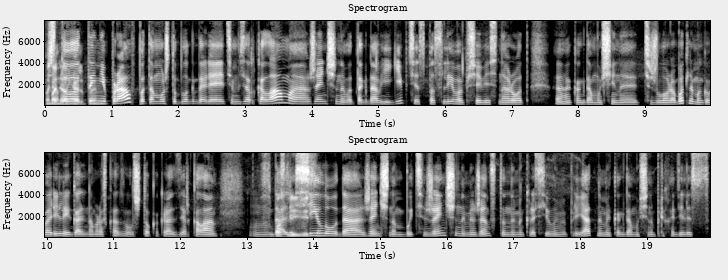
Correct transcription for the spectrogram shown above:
понятны. что ты правильно? не прав, потому что благодаря этим зеркалам э, женщины вот тогда в Египте спасли вообще весь народ. Э, Когда мужчины тяжело работали, мы говорили, и Галь нам рассказывал, что как раз зеркала Спасли дали весь. силу да, женщинам быть женщинами, женственными, красивыми, приятными. Когда мужчины приходили с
